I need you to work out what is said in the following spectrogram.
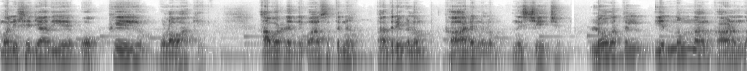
മനുഷ്യജാതിയെ ഒക്കെയും ഉളവാക്കി. അവരുടെ നിവാസത്തിന് അതിരുകളും കാലങ്ങളും നിശ്ചയിച്ചു. ലോകത്തിൽ ഇന്നും നാം കാണുന്ന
